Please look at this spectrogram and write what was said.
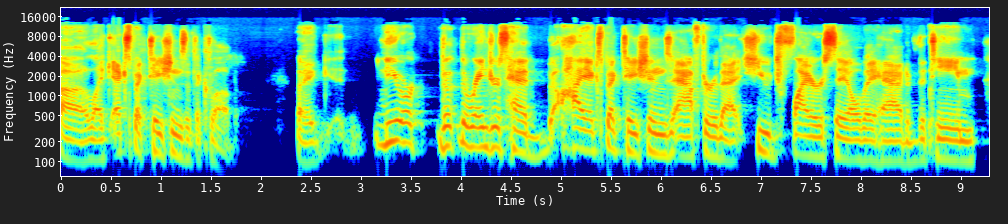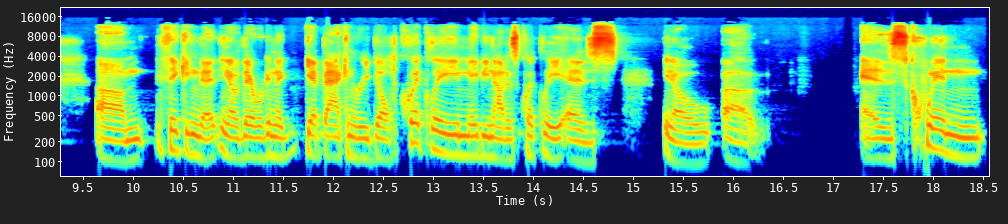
uh, like expectations at the club. Like New York, the, the Rangers had high expectations after that huge fire sale they had of the team, um, thinking that you know they were going to get back and rebuild quickly, maybe not as quickly as you know uh, as Quinn,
